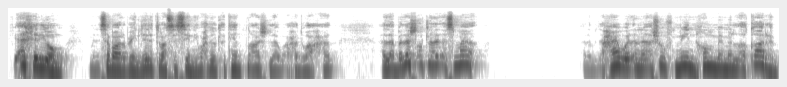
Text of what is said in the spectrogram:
في آخر يوم من 47 ليلة راس السنة 31 12 ل 1 1 هلأ بلشت أطلع الأسماء. هلأ بدي أحاول أنا أشوف مين هم من الأقارب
